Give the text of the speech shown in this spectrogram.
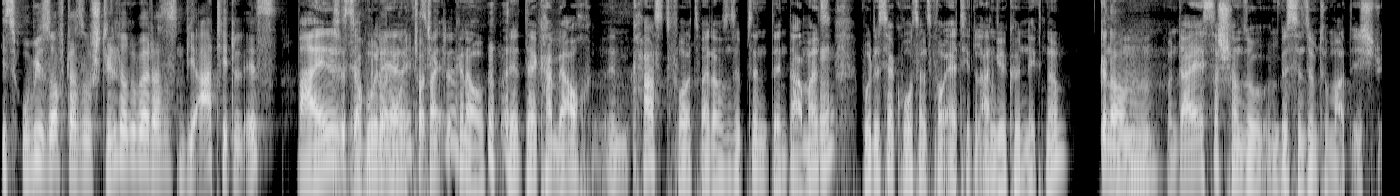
ist Ubisoft da so still darüber, dass es ein VR-Titel ist? Weil das ist ja wurde ja zwei, genau, der, der kam ja auch im Cast vor 2017, denn damals mhm. wurde es ja groß als VR-Titel angekündigt, ne? Genau. Mhm. Von daher ist das schon so ein bisschen symptomatisch.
